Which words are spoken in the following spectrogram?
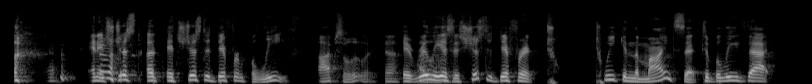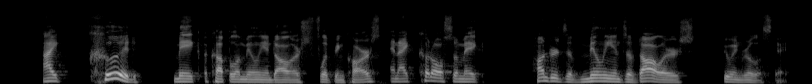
And it's just a, it's just a different belief. Absolutely. Yeah. It really is. It's just a different t- tweak in the mindset to believe that I could make a couple of million dollars flipping cars and I could also make hundreds of millions of dollars doing real estate.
